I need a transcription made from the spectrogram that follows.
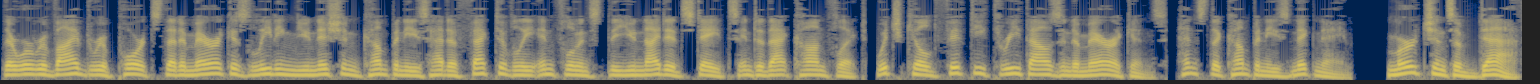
there were revived reports that America's leading munition companies had effectively influenced the United States into that conflict, which killed 53,000 Americans, hence the company's nickname, Merchants of Death.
